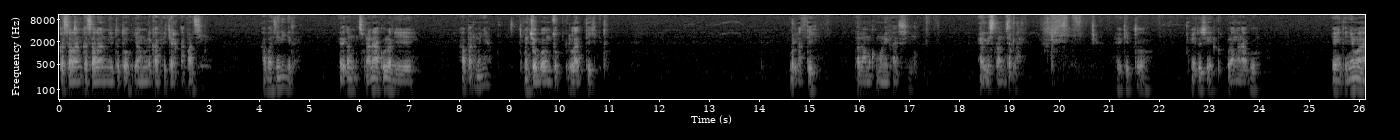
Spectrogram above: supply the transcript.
kesalahan-kesalahan itu tuh yang mereka pikir apa sih? Apa sih ini? Gitu. Itu kan sebenarnya aku lagi apa namanya mencoba untuk berlatih gitu. Berlatih dalam komunikasi at least lancar lah ya gitu. Ya itu sih kekurangan aku. Ya intinya mah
